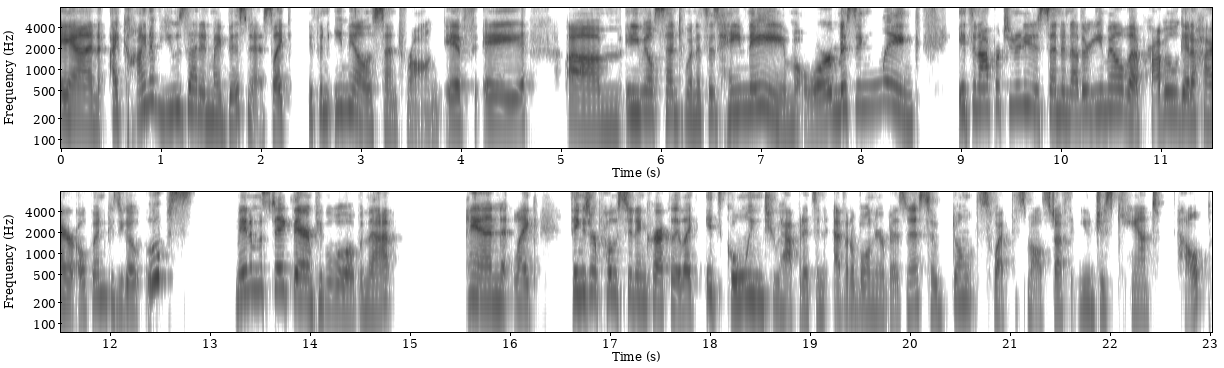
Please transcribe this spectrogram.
And I kind of use that in my business. Like if an email is sent wrong, if a um, email sent when it says, Hey, name or missing link, it's an opportunity to send another email that probably will get a higher open because you go, Oops, made a mistake there. And people will open that. And like things are posted incorrectly. Like it's going to happen. It's inevitable in your business. So don't sweat the small stuff that you just can't help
